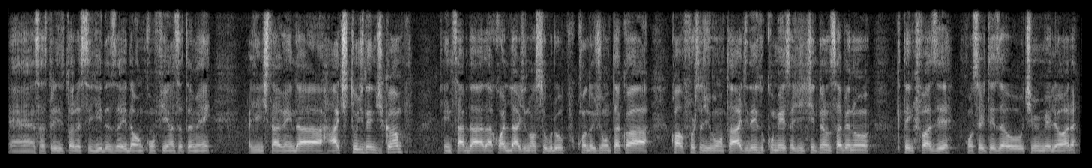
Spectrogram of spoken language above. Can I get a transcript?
é, essas três vitórias seguidas aí dão confiança também. A gente está vendo a atitude dentro de campo, a gente sabe da, da, qualidade do nosso grupo, quando junta com a, com a força de vontade. Desde o começo a gente entrando sabendo o que tem que fazer, com certeza o time melhora.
